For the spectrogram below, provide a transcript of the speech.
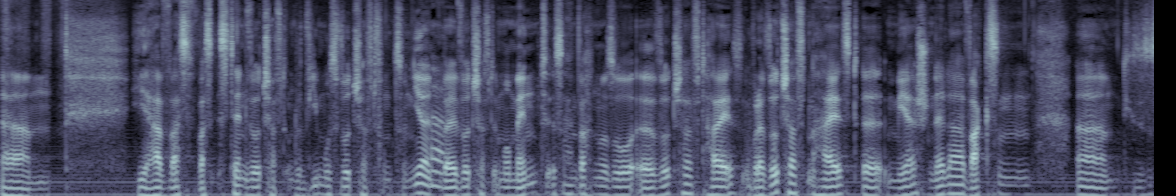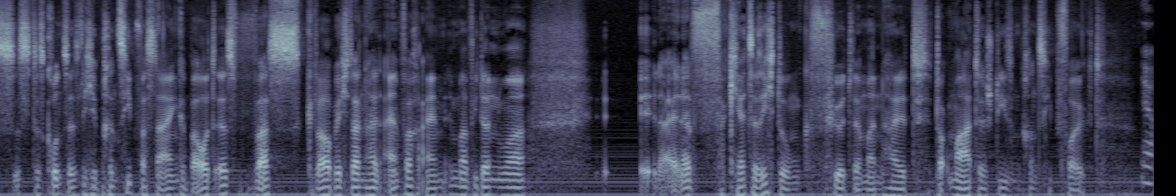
ähm, ja, was, was ist denn Wirtschaft und wie muss Wirtschaft funktionieren? Ja. Weil Wirtschaft im Moment ist einfach nur so, äh, Wirtschaft heißt, oder Wirtschaften heißt äh, mehr, schneller, wachsen. Äh, dieses ist das grundsätzliche Prinzip, was da eingebaut ist, was, glaube ich, dann halt einfach einem immer wieder nur in eine verkehrte Richtung führt, wenn man halt dogmatisch diesem Prinzip folgt. Ja.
